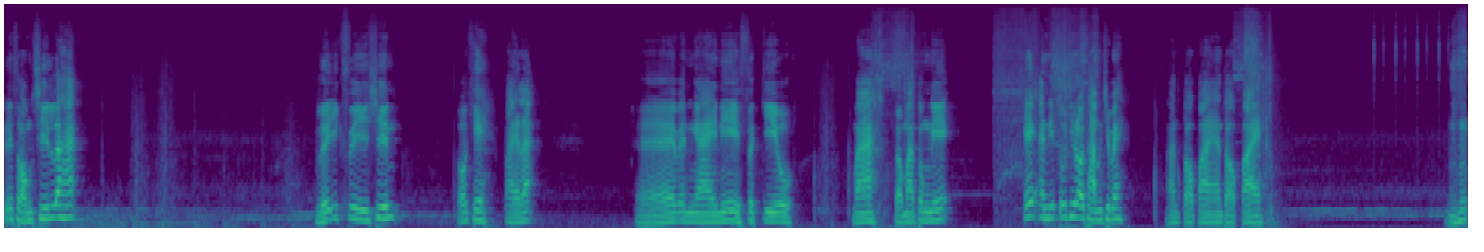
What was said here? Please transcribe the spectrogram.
ได้สองชิ้นแล้วฮะ เหลืออีกสี่ชิ้น โอเค ไปละเอ้ย เป็นไงนี่สกิล มา ต่อมาตรงนี้ เอ๊ะ อันนี้ตู้ที่เราทำใช่ไหม อันต่อไป อันต่อไป อือฮึ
